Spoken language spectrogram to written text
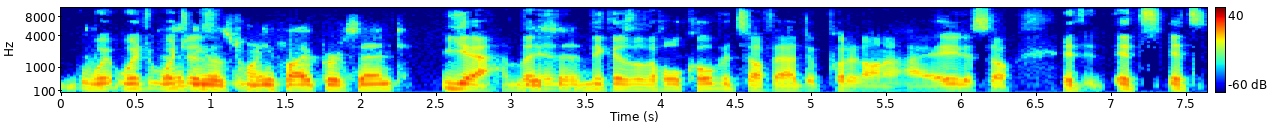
Which which, I is it was twenty five percent. yeah, they the- said. because of the whole COVID stuff, they had to put it on a hiatus. So it it's it's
